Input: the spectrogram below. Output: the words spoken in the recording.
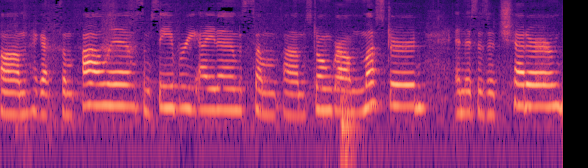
Um, I got some olives, some savory items, some um, stone ground mustard, and this is a cheddar.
